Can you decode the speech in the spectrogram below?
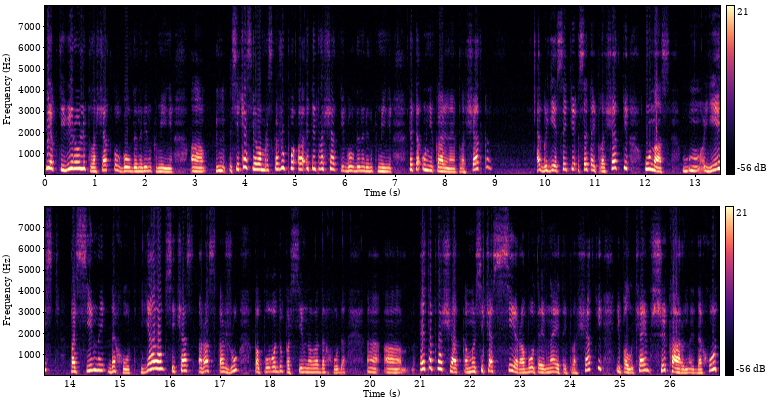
и активировали площадку Golden Ring Mini. А, сейчас я вам расскажу по этой площадке Golden Ring Mini. Это уникальная площадка, где с, эти, с этой площадки у нас есть пассивный доход. Я вам сейчас расскажу по поводу пассивного дохода. А, а, эта площадка, мы сейчас все работаем на этой площадке и получаем шикарный доход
